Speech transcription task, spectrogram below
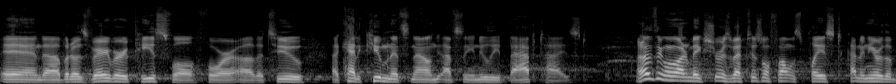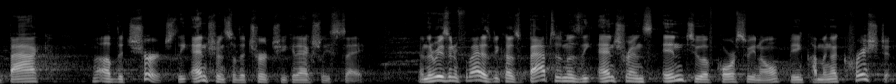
And, uh, but it was very, very peaceful for uh, the two uh, catechumens now, obviously newly baptized. Another thing we want to make sure is the baptismal font was placed kind of near the back of the church, the entrance of the church, you could actually say. And the reason for that is because baptism is the entrance into, of course, we know, becoming a Christian.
